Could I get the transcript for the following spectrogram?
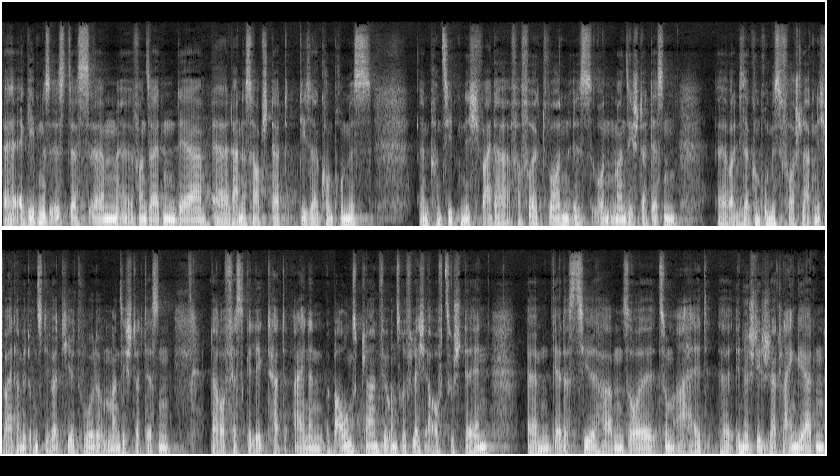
Äh, Ergebnis ist, dass ähm, von Seiten der äh, Landeshauptstadt dieser Kompromiss im Prinzip nicht weiterverfolgt worden ist und man sich stattdessen äh, oder dieser Kompromissvorschlag nicht weiter mit uns debattiert wurde und man sich stattdessen darauf festgelegt hat, einen Bebauungsplan für unsere Fläche aufzustellen, ähm, der das Ziel haben soll zum Erhalt äh, innerstädtischer Kleingärten,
